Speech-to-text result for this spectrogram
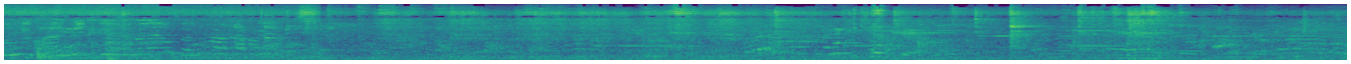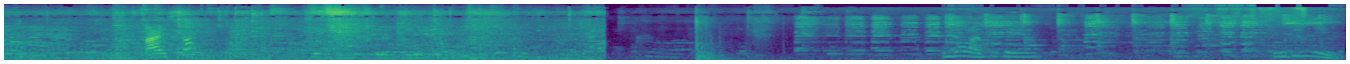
언니 갈비찜은 괜찮았네. 맛있어? 엄마 와주세요. 공주님.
